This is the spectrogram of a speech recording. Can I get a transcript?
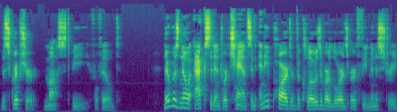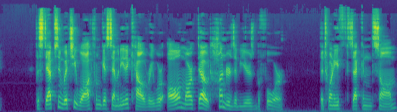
The scripture must be fulfilled. There was no accident or chance in any part of the close of our Lord's earthly ministry. The steps in which he walked from Gethsemane to Calvary were all marked out hundreds of years before. The 22nd Psalm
